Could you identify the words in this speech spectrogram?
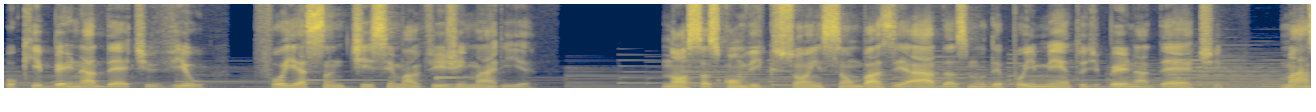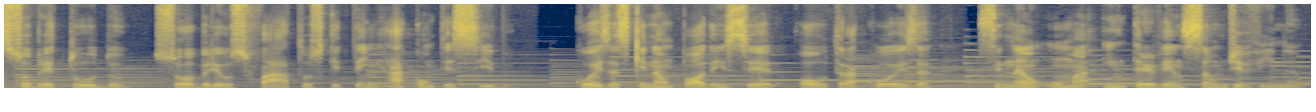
o que Bernadette viu foi a Santíssima Virgem Maria. Nossas convicções são baseadas no depoimento de Bernadette, mas, sobretudo, sobre os fatos que têm acontecido, coisas que não podem ser outra coisa senão uma intervenção divina.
